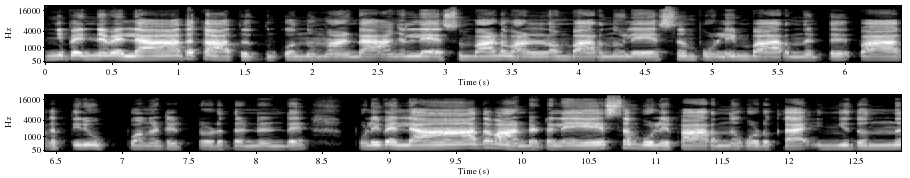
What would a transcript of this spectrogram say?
ഇനി പിന്നെ വല്ലാതെ കാത്തു നിൽക്കൊന്നും വേണ്ട. അങ്ങനെ ലേസും പാടെ വെള്ളം പാർന്നു ലേസും പുളിയും പാർന്നിട്ട് പാകത്തിന് ഉപ്പും അങ്ങോട്ട് ഇട്ട് കൊടുത്തിട്ടുണ്ട്. പുളി വല്ലാതെ വേണ്ടട്ടോ ലേസം പുളി പാർന്ന് കൊടുക്കുക. ഇനി ഇതൊന്ന്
